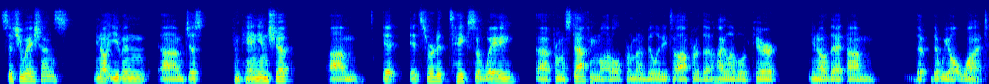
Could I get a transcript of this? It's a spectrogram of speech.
situations, you know, even just companionship, um, it it sort of takes away uh, from a staffing model from an ability to offer the high level of care you know that um that that we all want.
